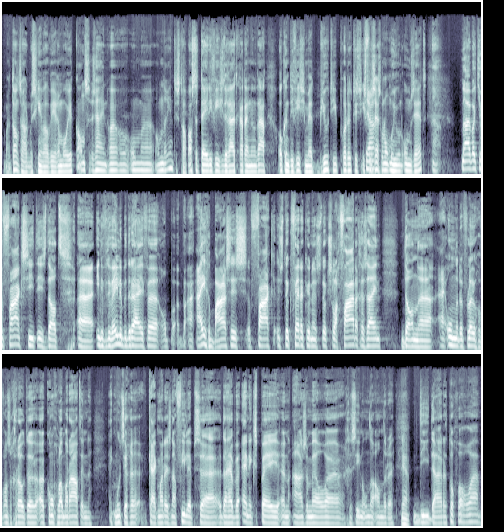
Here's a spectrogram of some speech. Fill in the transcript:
maar dan zou het misschien wel weer een mooie kans zijn uh, om, uh, om erin te stappen. Als de T-divisie eruit gaat en inderdaad ook een divisie met beauty producten is iets ja. van 600 miljoen omzet. Ja. Nou, wat je vaak ziet is dat uh, individuele bedrijven op eigen basis vaak een stuk verder kunnen, een stuk slagvaardiger zijn dan uh, onder de vleugel van zo'n grote uh, conglomeraat. En ik moet zeggen, kijk maar eens naar Philips. daar hebben we NXP en ASML gezien onder andere. Ja. Die daar toch wel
